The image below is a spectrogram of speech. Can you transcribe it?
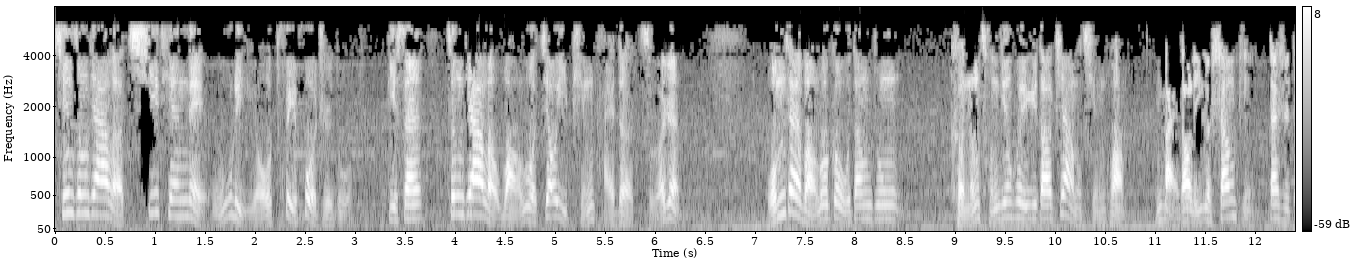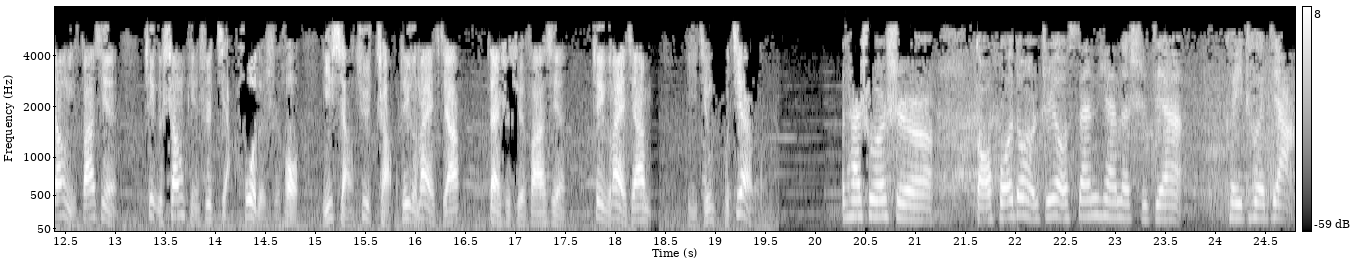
新增加了七天内无理由退货制度。第三，增加了网络交易平台的责任。我们在网络购物当中，可能曾经会遇到这样的情况：你买到了一个商品，但是当你发现这个商品是假货的时候，你想去找这个卖家，但是却发现这个卖家已经不见了。他说是搞活动，只有三天的时间可以特价，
